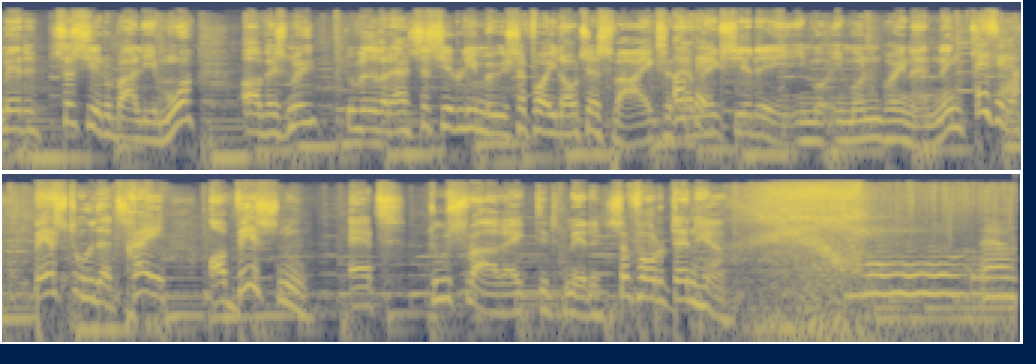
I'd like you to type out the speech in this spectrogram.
med det, så siger du bare lige mor. Og hvis Mø, du ved, hvad det er, så siger du lige Mø, så får I lov til at svare, ikke? Så okay. der man ikke siger det i, i munden på hinanden, ikke? Det er sikkert. Bedst ud af tre, og hvis nu, at du svarer rigtigt med det, så får du den her. er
